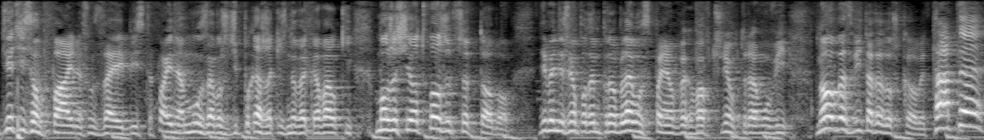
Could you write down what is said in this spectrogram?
Dzieci są fajne, są zajebiste, fajna muza, może ci pokaże jakieś nowe kawałki, może się otworzy przed tobą. Nie będziesz miał potem problemu z panią wychowawczynią, która mówi, no wezwij tatę do szkoły. Tatę?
